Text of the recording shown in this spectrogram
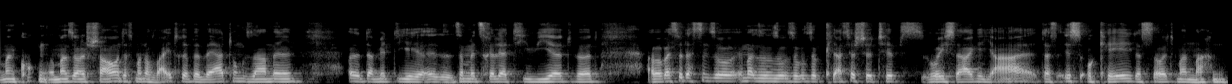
man gucken, man soll schauen, dass man noch weitere Bewertungen sammeln, äh, damit die, äh, damit es relativiert wird. Aber weißt du, das sind so immer so, so, so, so klassische Tipps, wo ich sage, ja, das ist okay, das sollte man machen.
